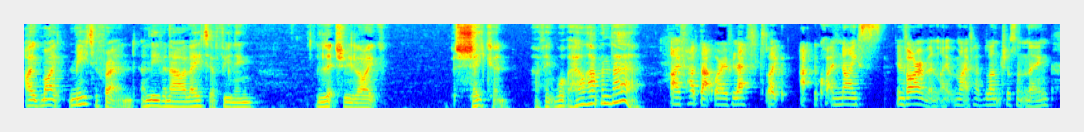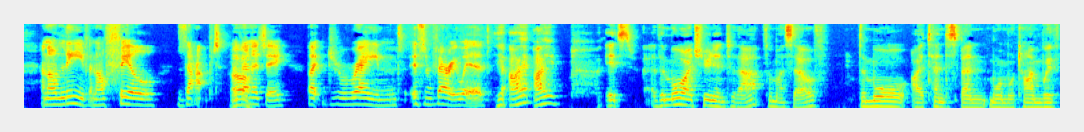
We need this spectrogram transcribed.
I might meet a friend and leave an hour later feeling literally like shaken. I think, what the hell happened there? I've had that where I've left like quite a nice environment, like we might have had lunch or something, and I'll leave and I'll feel zapped of Oh. energy, like drained. It's very weird. Yeah, I, I, it's the more I tune into that for myself, the more I tend to spend more and more time with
